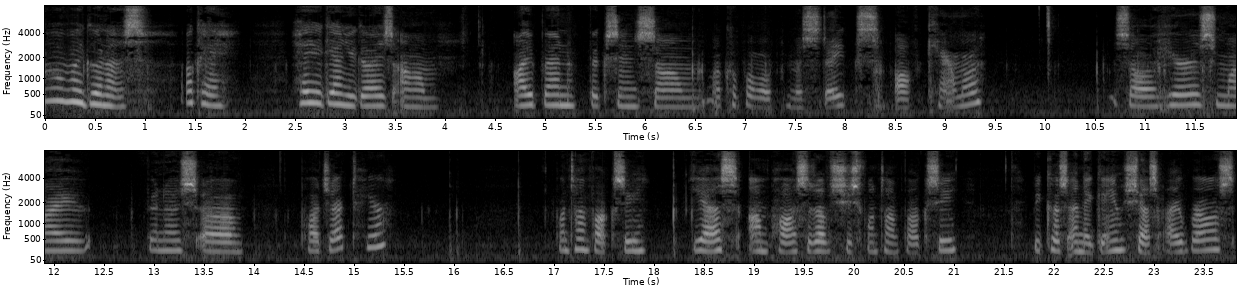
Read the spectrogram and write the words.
Oh my goodness. Okay. Hey again, you guys. Um, I've been fixing some, a couple of mistakes off camera. So here's my finished uh, project here. Funtime Foxy. Yes, I'm positive she's Funtime Foxy because in the game she has eyebrows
